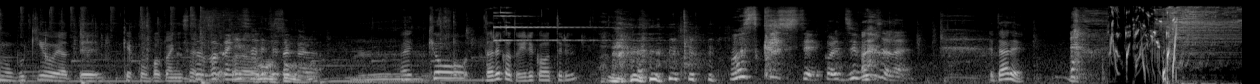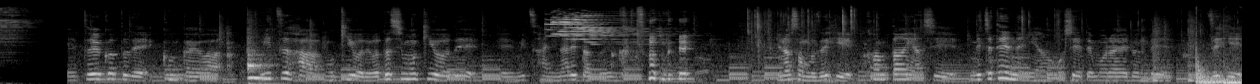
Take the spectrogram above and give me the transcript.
も不器用やって結構バカにされてたかそうバカにさられてたから。え今日誰かと入れ替わってる？もしかして。これ自分じゃない。え誰？えーということで今回は三葉も器用で私も器用で、えー、三葉になれたということで。皆さんもぜひ簡単やしめっちゃ丁寧にあの教えてもらえるんでぜひ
